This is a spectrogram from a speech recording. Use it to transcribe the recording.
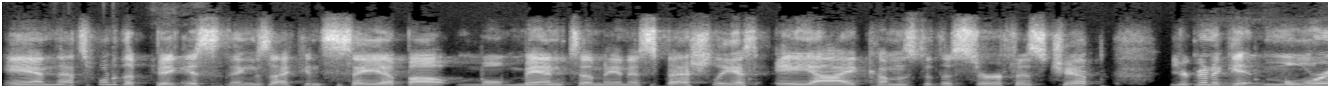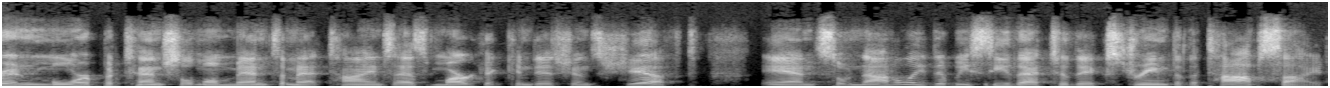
And that's one of the biggest things I can say about momentum. And especially as AI comes to the surface, Chip, you're going to get mm. more and more potential momentum at times as market conditions shift. And so not only did we see that to the extreme to the top side,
